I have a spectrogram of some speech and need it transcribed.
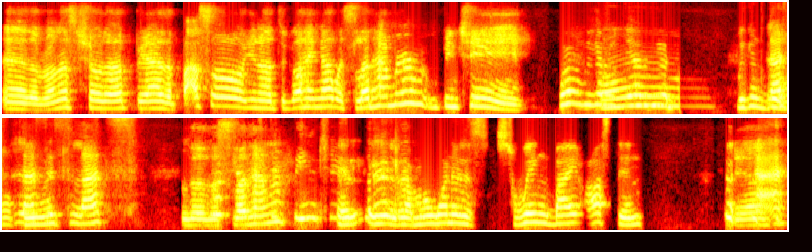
Yeah, the runners showed up. Yeah, the paso, you know, to go hang out with Sledhammer. Pinche. well, we gotta, yeah, we, gotta, we can go. Las, home, las anyway. sluts. The, the ¿Cómo se llama Sledhammer. El, el? Ramon wanted to swing by Austin. Yeah. Ah,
